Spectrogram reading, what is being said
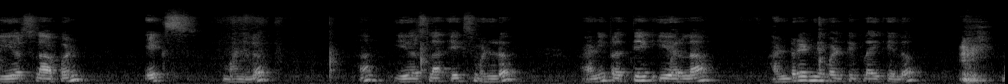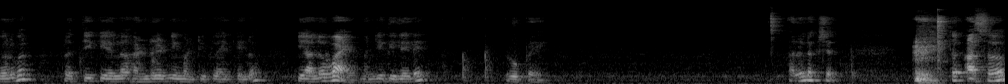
इयर्सला आपण एक्स म्हणलं. हा इयर्सला एक्स म्हणलं. आणि प्रत्येक इयरला हंड्रेडने मल्टिप्लाय केलं. बरोबर? प्रत्येक याला हंड्रेडनी मल्टिप्लाय केलं की आलं वाय म्हणजे दिलेले रुपये. आलं लक्षात? तर असं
